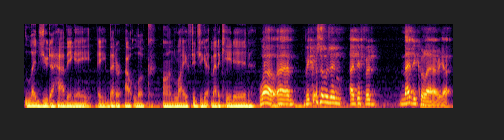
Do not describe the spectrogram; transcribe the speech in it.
led you to having a, a better outlook on life did you get medicated Well, um, because I was in a different medical area,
